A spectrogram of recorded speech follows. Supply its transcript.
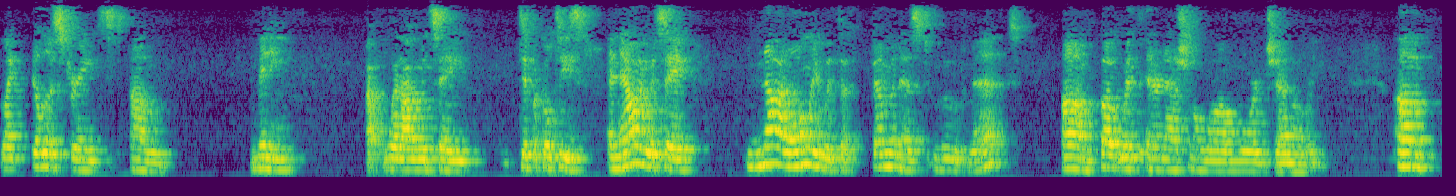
like illustrates um, many, uh, what I would say, difficulties. And now I would say, not only with the feminist movement, um, but with international law more generally. Um,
